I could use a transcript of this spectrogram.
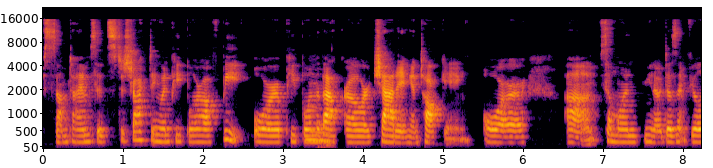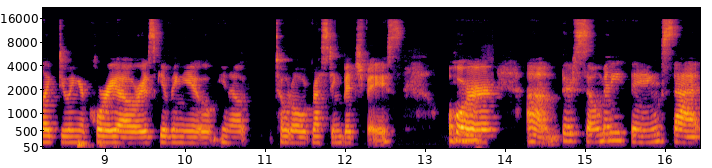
sometimes it's distracting when people are offbeat or people mm. in the mm. back row are chatting and talking or um, someone you know doesn't feel like doing your choreo or is giving you you know total resting bitch face or mm. um, there's so many things that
